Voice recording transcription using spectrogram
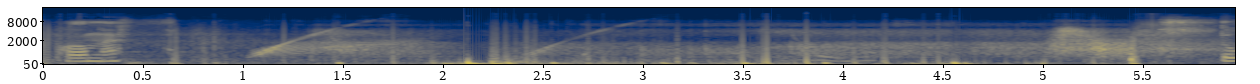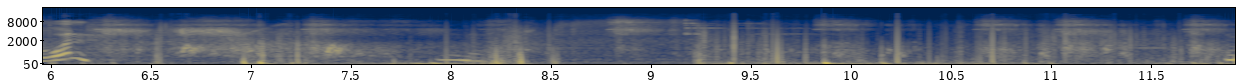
พ ร้อมนะโดนอืมอื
